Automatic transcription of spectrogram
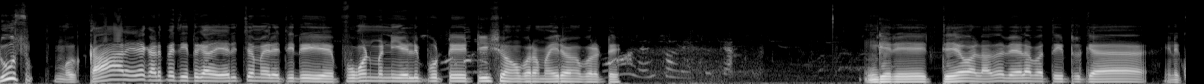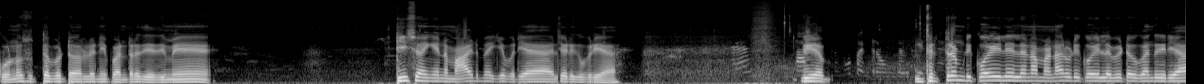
லூஸ் காலையிலே கடுப்பேற்றிட்டு இருக்காத. எரிச்ச மாதிரி ஏற்றிட்டு ஃபோன் பண்ணி எழுப்பிவிட்டு டிசி வாங்க போகிறேன் மயிர் வாங்க போகிறட்டு இங்கே தேவையில்லாத வேலை பார்த்துக்கிட்டு இருக்க. எனக்கு ஒன்றும் சுத்தப்பட்டு வரல. நீ பண்ணுறது எதுவுமே. டீஸ் வாங்கி என்ன மாடு மேய்க்க போறியா? எடுக்க போறியா? திருத்திரம்படி கோயில் இல்லைன்னா மன்னார்குடி கோயிலில் போயிட்டு உட்காந்துக்கிறியா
